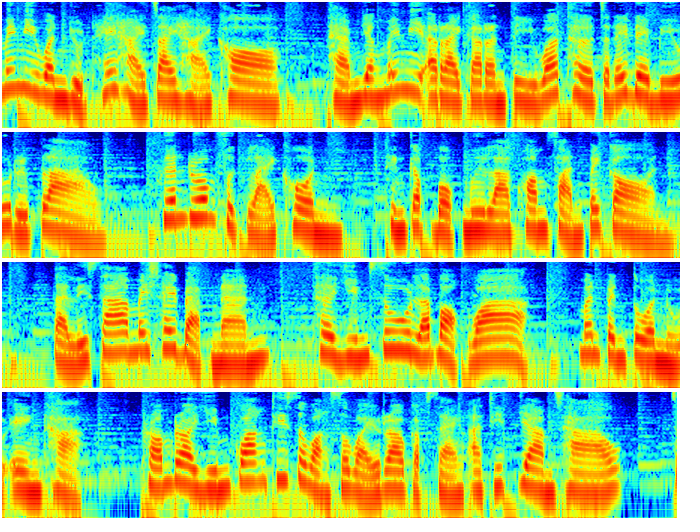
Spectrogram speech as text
ไม่มีวันหยุดให้หายใจหายคอ แถมยังไม่มีอะไรการันตีว่าเธอจะได้เดบิวต์หรือเปล่า เพื่อนร่วมฝึกหลายคน ถึงกับบกมือลาความฝันไปก่อน แต่ลิซ่าไม่ใช่แบบนั้น เธอยิ้มสู้และบอกว่า มันเป็นตัวหนูเองค่ะ พร้อมรอยยิ้มกว้างที่สว่างสวัยราวกับแสงอาทิตย์ยามเช้า ใจ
